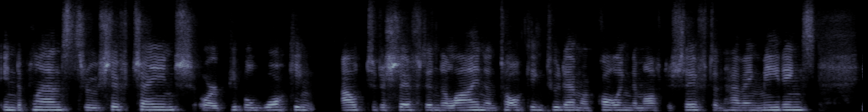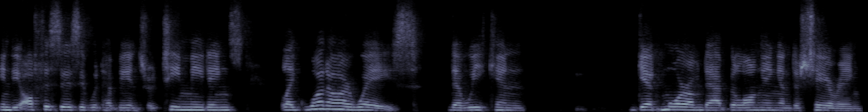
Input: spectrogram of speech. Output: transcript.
in the plans through shift change or people walking out to the shift in the line and talking to them or calling them off the shift and having meetings. In the offices, it would have been through team meetings. Like, what are ways that we can get more of that belonging and the sharing?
